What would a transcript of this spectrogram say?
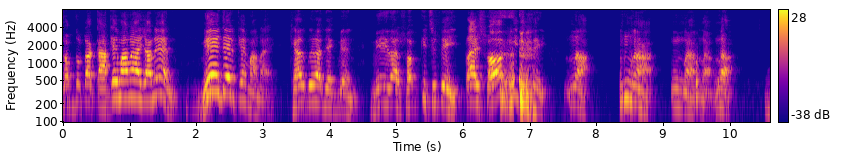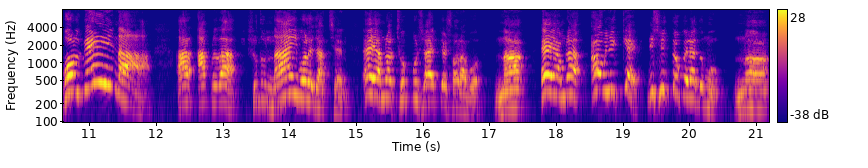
শব্দটা কাকে মানায় জানেন? মেয়েদেরকে মানায়। খেয়াল করে দেখবেন, মেয়েরা সব কিছুতেই প্রায় সব কিছুতেই না না না না না। বলবেই না। আর আপনারা শুধু নাই বলে যাচ্ছেন। এই আমরা ছুপ্পুর সাহেবকে সরাবো। না। এই আমরা আওয়ামী লীগকে নিষিদ্ধ করে দেবো। না।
